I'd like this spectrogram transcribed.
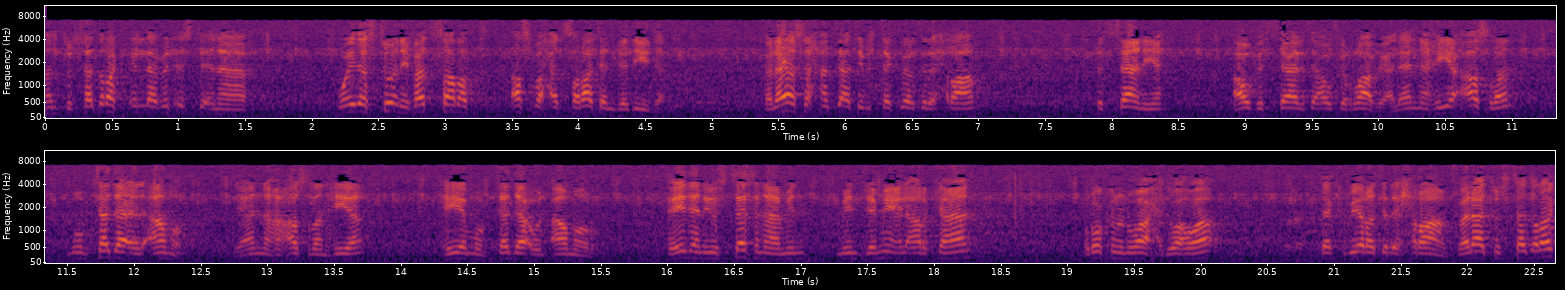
أن تستدرك إلا بالاستئناف. وإذا استؤنفت صارت أصبحت صلاة جديدة. فلا يصح أن تأتي بالتكبيرة الإحرام في الثانية أو في الثالثة أو في الرابعة لأن هي أصلا مبتدأ الأمر. لأنها أصلا هي هي مبتدأ الأمر. فإذا يستثنى من من جميع الأركان ركن واحد وهو تكبيرة الإحرام. فلا تستدرك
